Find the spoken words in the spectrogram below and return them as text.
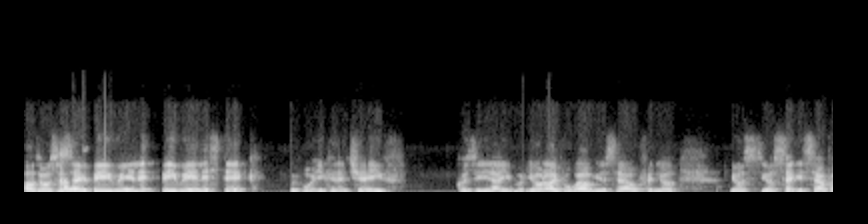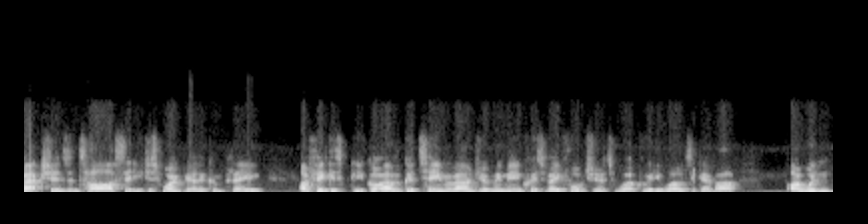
I'd also say be real, be realistic with what you can achieve, because you know you, you'll overwhelm yourself and you'll you'll you'll set yourself actions and tasks that you just won't be able to complete. I think it's you've got to have a good team around you. I mean, me and Chris are very fortunate to work really well together. I wouldn't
